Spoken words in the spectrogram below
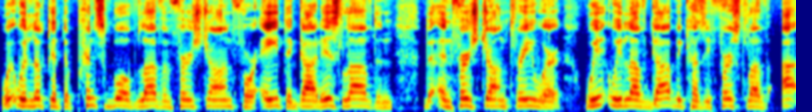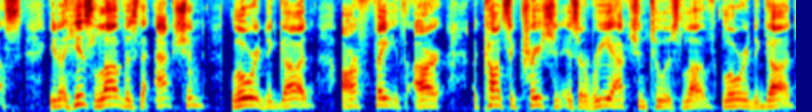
We, we, looked at the principle of love in 1 John 4 8, that God is loved, and in 1 John 3, where we, we love God because He first loved us. You know, His love is the action. Glory to God. Our faith, our consecration is a reaction to His love. Glory to God.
